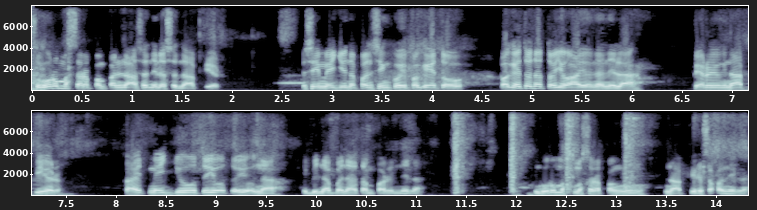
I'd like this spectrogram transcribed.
siguro masarap ang panlasa nila sa napier. Kasi medyo napansin ko eh, pag ito, pag ito na tuyo, ayaw na nila. Pero yung napier, kahit medyo tuyo-tuyo na, ibinabanatan pa rin nila. Siguro mas masarap ang napier sa kanila.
